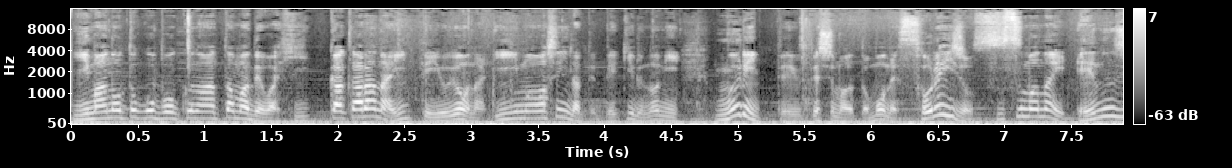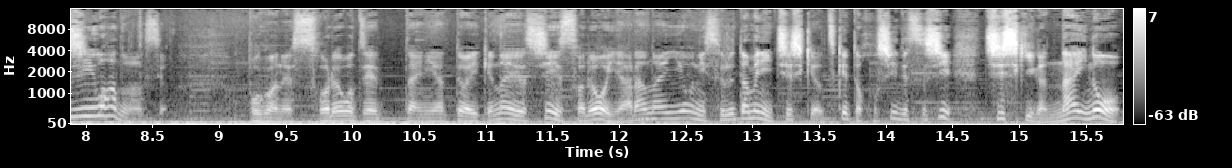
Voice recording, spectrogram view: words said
今のとこ僕の頭では引っかからないっていうような言い回しにだってできるのに無理って言ってしまうともうねそれ以上進まない NG ワードなんですよ。僕はねそれを絶対にやってはいけないですしそれをやらないようにするために知識をつけてほしいですし知識がないのを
